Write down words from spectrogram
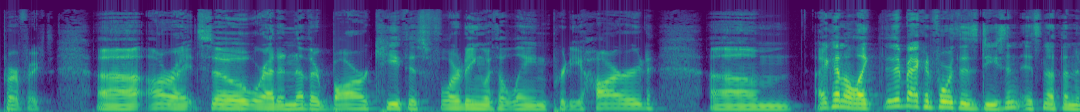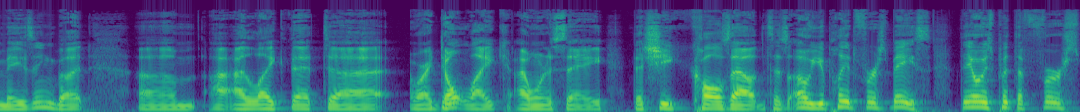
Perfect. Uh, all right, so we're at another bar. Keith is flirting with Elaine pretty hard. Um, I kind of like their back and forth is decent. It's nothing amazing, but um, I, I like that, uh, or I don't like. I want to say that she calls out and says, "Oh, you played first base." They always put the first.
